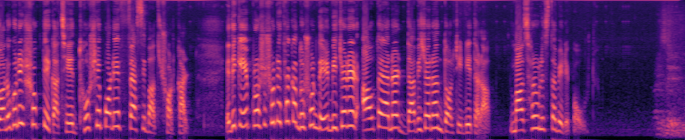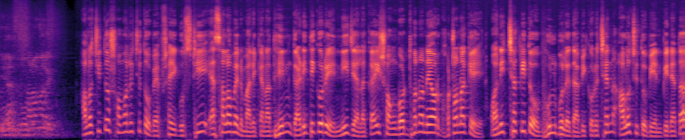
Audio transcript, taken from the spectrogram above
জনগণের শক্তির কাছে ধসে পড়ে ফ্যাসিবাদ সরকার। এদিকে প্রশাসনে থাকা দোষরদের বিচারের আওতায় আনার দাবি জানান দলটির নেতারা। মাজহারুল ইসলামের রিপোর্ট। আলোচিত সমালোচিত ব্যবসায়ী গোষ্ঠী এসালমের মালিকানাধীন গাড়িতে করে নিজ এলাকায় সংবর্ধনা নেওয়ার ঘটনাকে অনিচ্ছাকৃত ভুল বলে দাবি করেছেন আলোচিত বিএনপি নেতা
